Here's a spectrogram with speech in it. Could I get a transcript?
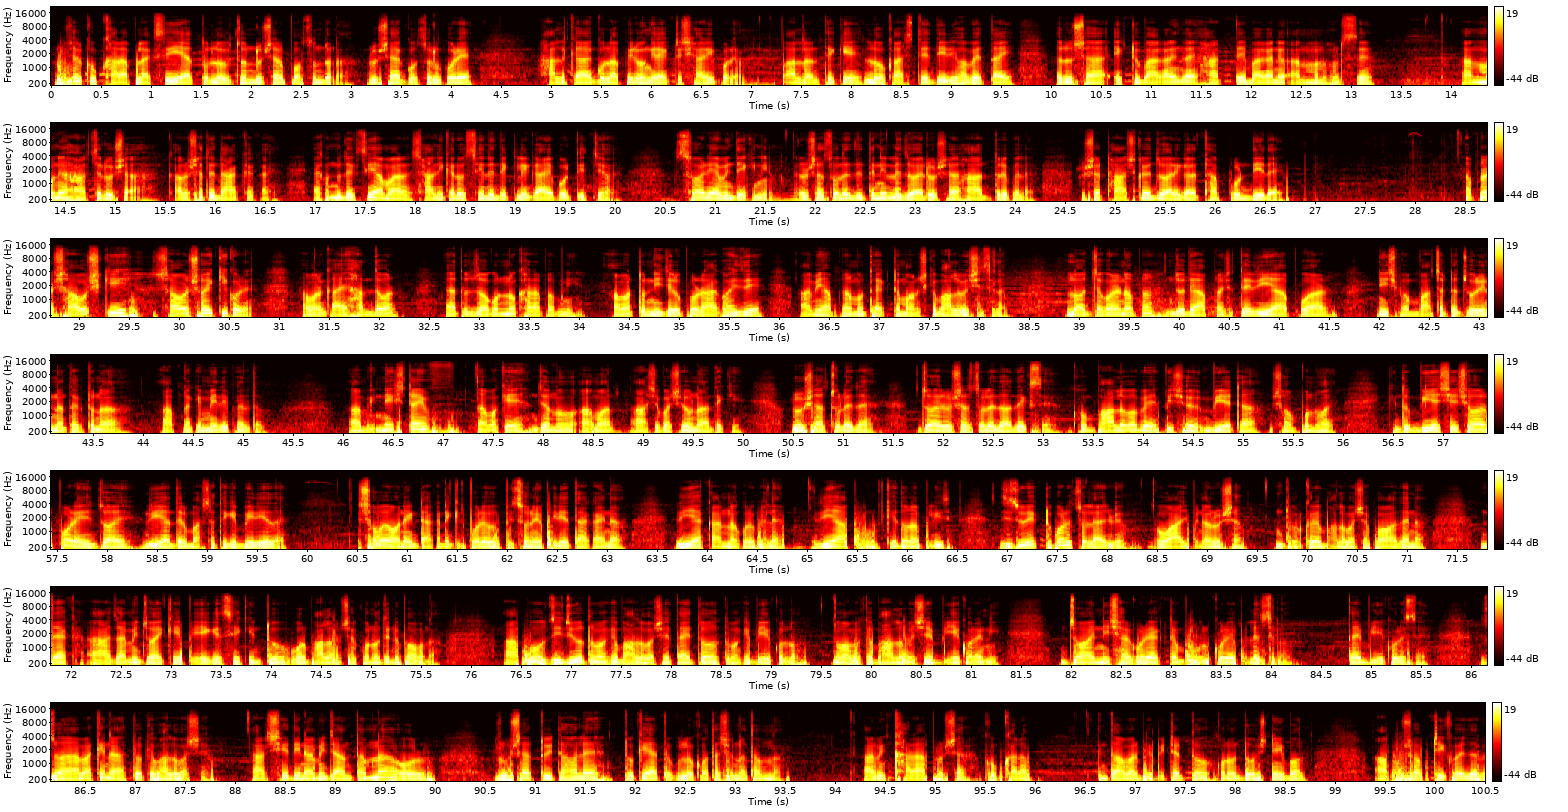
রুষার খুব খারাপ লাগছে, এত লোকজন রুষার পছন্দ না। রুষা গোসল করে হালকা গোলাপি রঙের একটা শাড়ি পরে। পার্লার থেকে লোক আসতে দেরি হবে, তাই রুষা একটু বাগানে যায়। হাঁটতে বাগানে আনমন হচ্ছে আনমনে হাঁটছে রুষা কারোর সাথে ধাক্কা খায়। এখন তো দেখছি আমার শালিকারও ছেলে দেখলে গায়ে পড়তে ইচ্ছে হয়। সরি আমি দেখিনি। রুষা চলে যেতে নিলে জয় রুষার হাত ধরে ফেলে। রুষা ঠাস করে জয়ের গালে থাপ্পড় দিয়ে দেয়। আপনার সাহস কি? সাহস হয় কি করে? আমার গায়ে হাত দেওয়ার? এত জঘন্য খারাপ আপনি। আমার তো নিজের উপর রাগ হয় যে আমি আপনার মতো একটা মানুষকে ভালোবেসেছিলাম। লজ্জা করে না আপনার? যদি আপনার সাথে রিয়া আপু আর নিষ্পাপ বাচ্চাটা জড়িয়ে না থাকতো না, আপনাকে মেরে ফেলতাম। আমি নেক্সট টাইম আমাকে যেন আমার আশেপাশেও না দেখি রুষা চলে যায়। জয় রুষা চলে যাওয়া দেখছে। খুব ভালোভাবে বিষয়, বিয়েটা সম্পন্ন হয়। কিন্তু বিয়ে শেষ হওয়ার পরে জয় রিয়াদের বাসা থেকে বেরিয়ে যায়। সবাই অনেক ডাকাডাকির পরেও পিছনে ফিরে তাকায় না। রিয়া কান্না করে ফেলে। রিয়া, আপু, কেঁদো না প্লিজ জিজু একটু পরে চলে আসবে। ও আসবে না রুষা জোর করে ভালোবাসা পাওয়া যায় না। দেখ, আজ আমি জয়কে পেয়ে গেছি, কিন্তু ওর ভালোবাসা কোনোদিনও পাবো না। আপু, জিজুও তোমাকে ভালোবাসে, তাই তো তোমাকে বিয়ে করল। ও আমাকে ভালোবেসে বিয়ে করেনি। জয় নেশার করে একটা ভুল করে ফেলেছিল, তাই বিয়ে করেছে। জয় আমাকে না, তোকে ভালোবাসে। আর সেদিন আমি জানতাম না ওর রুষা তুই তাহলে তোকে এতগুলো কথা শোনাতাম না। আমি খারাপ রুষা খুব খারাপ। কিন্তু আমার বেবিটার তো কোনো দোষ নেই, বল। আপু, সব ঠিক হয়ে যাবে।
